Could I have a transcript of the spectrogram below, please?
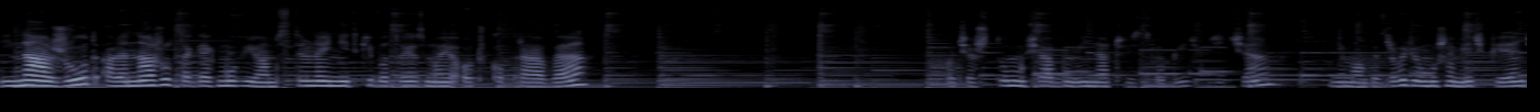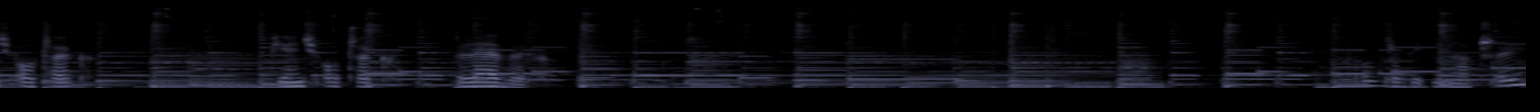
i narzut, ale narzut, tak jak mówiłam, z tylnej nitki, bo to jest moje oczko prawe. Chociaż tu musiałabym inaczej zrobić, widzicie? Nie mogę zrobić, bo muszę mieć 5 oczek. 5 oczek lewych. Inaczej.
